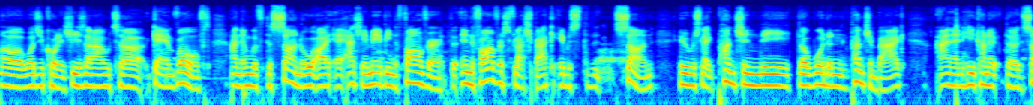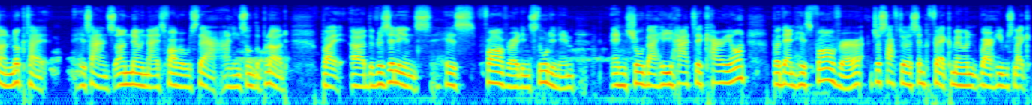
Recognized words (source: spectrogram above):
oh, what do you call it? She's allowed to get involved, and then with the son, or I actually it may have been the father. In the father's flashback, it was the son who was like punching the the wooden punching bag, and then he kind of the son looked at his hands, unknowing that his father was there, and he saw the blood. But uh, the resilience his father had installed in him ensured that he had to carry on. But then his father, just after a sympathetic moment where he was like,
